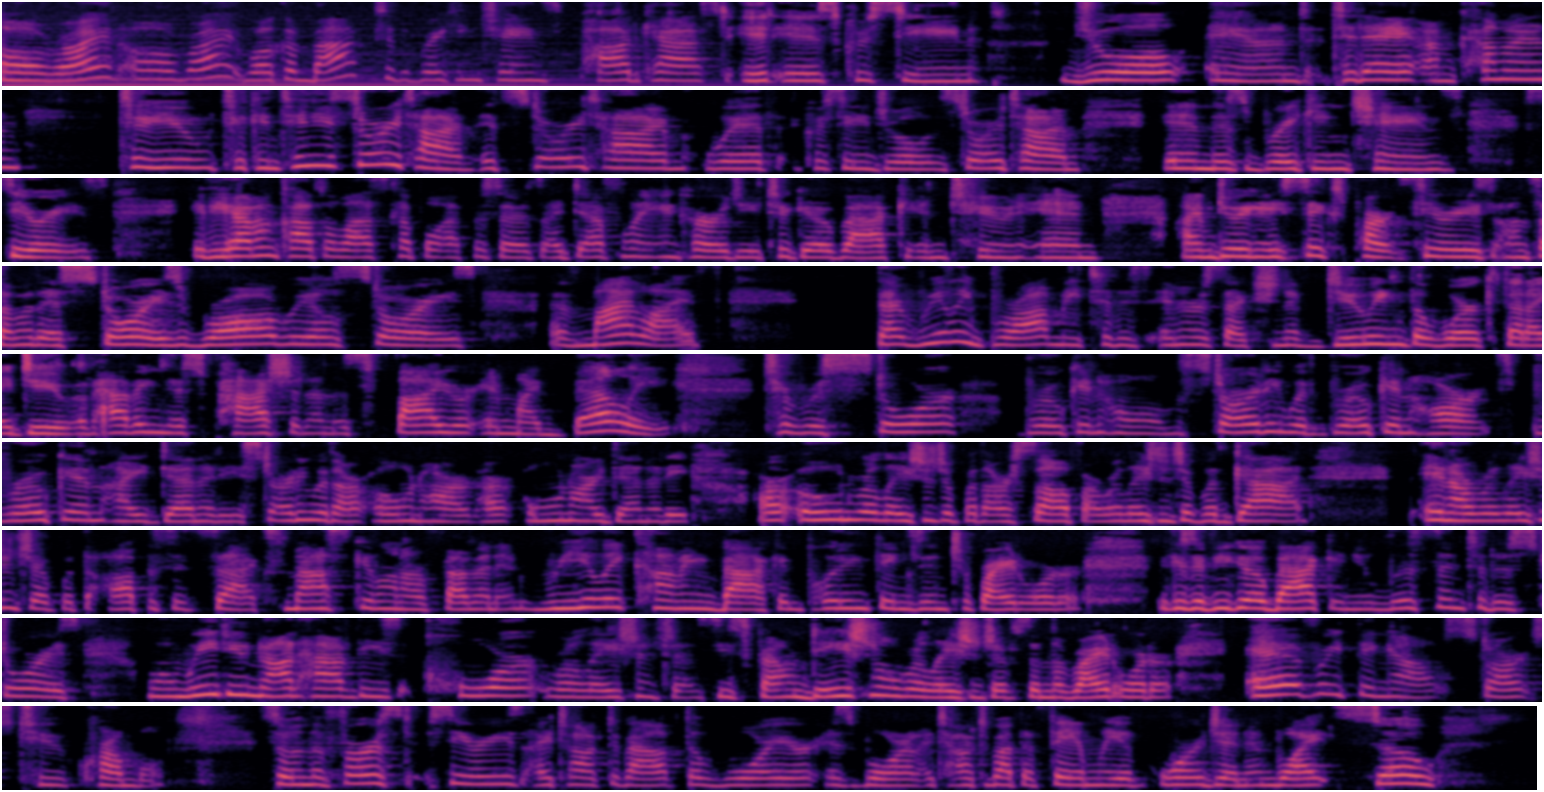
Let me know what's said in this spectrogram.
All right, all right. Welcome back to the Breaking Chains podcast. It is Christine Jewell, and today I'm coming to you to continue story time. It's story time with Christine Jewell and story time in this Breaking Chains series. If you haven't caught the last couple episodes, I definitely encourage you to go back and tune in. I'm doing a six part series on some of the stories, raw, real stories of my life that really brought me to this intersection of doing the work that I do, of having this passion and this fire in my belly to restore broken homes, starting with broken hearts, broken identity, starting with our own heart, our own identity, our own relationship with ourself, our relationship with God, in our relationship with the opposite sex, masculine or feminine, really coming back and putting things into right order. Because if you go back and you listen to the stories, when we do not have these core relationships, these foundational relationships in the right order, everything else starts to crumble. So in the first series, I talked about the warrior is born. I talked about the family of origin and why it's so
